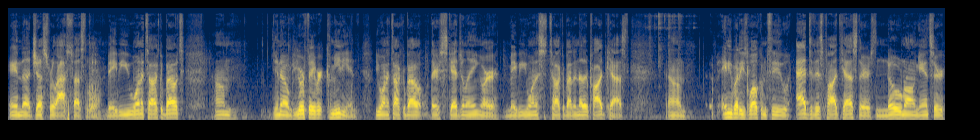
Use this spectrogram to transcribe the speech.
in the Just for Laughs Festival. Maybe you want to talk about, um, you know, your favorite comedian you want to talk about their scheduling, or maybe you want to talk about another podcast. Um, anybody's welcome to add to this podcast. There's no wrong answer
